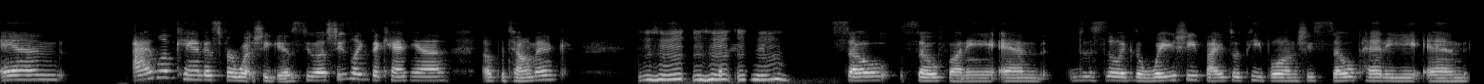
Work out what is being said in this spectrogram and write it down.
and I love Candiace for what she gives to us. She's like the Kenya of Potomac. Mm-hmm. Mm-hmm. Mm-hmm. So, so funny. And just like the way she fights with people and she's so petty. And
